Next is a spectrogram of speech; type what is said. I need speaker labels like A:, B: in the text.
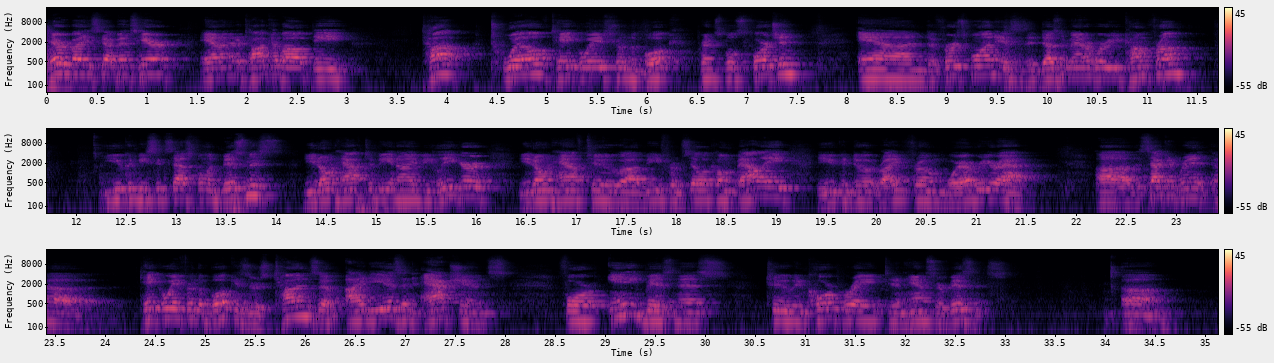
A: Hey everybody, Scott Bintz here, and I'm going to talk about the top 12 takeaways from the book, Principles to Fortune. And the first one is it doesn't matter where you come from, you can be successful in business. You don't have to be an Ivy Leaguer. You don't have to uh, be from Silicon Valley. You can do it right from wherever you're at. Uh, the second uh, takeaway from the book is there's tons of ideas and actions for any business to incorporate to enhance their business. Um,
